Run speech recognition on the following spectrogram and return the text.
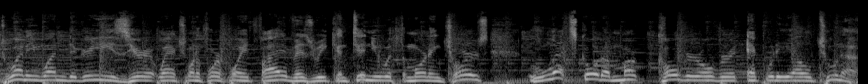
21 degrees here at Wax 104.5 as we continue with the morning chores. Let's go to Mark Colger over at Equity L Altoona.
